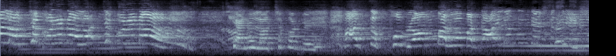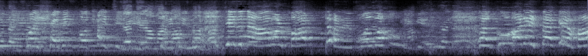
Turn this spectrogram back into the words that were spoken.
লজ্জা করে কেন লজ্জা করবে? আজ তো খুব লম্বা লম্বা ডায়লগ ঘরে তাকে হাত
